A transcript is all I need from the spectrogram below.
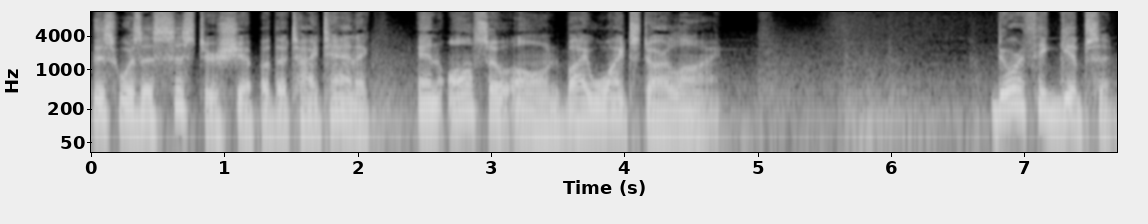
this was a sister ship of the Titanic and also owned by White Star Line. Dorothy Gibson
